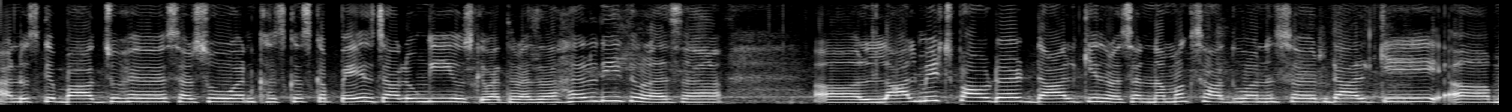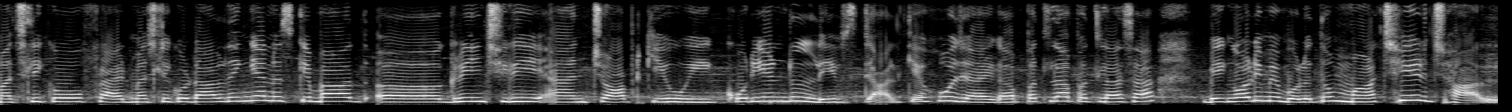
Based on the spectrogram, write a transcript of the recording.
एंड उसके बाद जो है सरसों एंड खसखस का पेस्ट डालूँगी। उसके बाद थोड़ा सा हल्दी, थोड़ा सा लाल मिर्च पाउडर डाल के, थोड़ा सा नमक स्वाद अनुसार डाल के मछली को फ्राइड मछली को डाल देंगे। एंड उसके बाद ग्रीन चिली एंड चॉप्ड की हुई कोरिएंडर लीव्स डाल के हो जाएगा। पतला पतला सा, बंगाली में बोले तो माछेर झाल।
